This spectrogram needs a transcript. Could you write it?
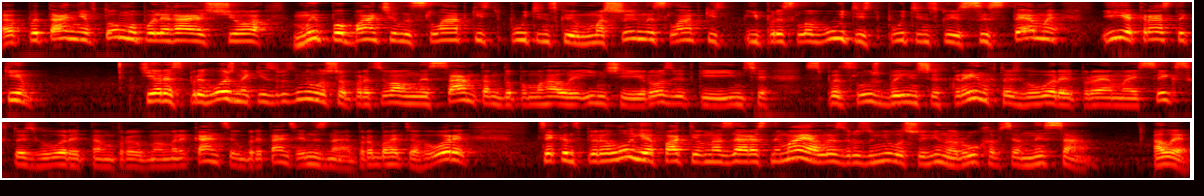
е, питання в тому полягає, що ми побачили слабкість путінської машини, слабкість і приславутість путінської системи, і якраз таки. Через Пригожина, який зрозуміло, що працював не сам, там допомагали інші і розвідки, і інші спецслужби інших країн. Хтось говорить про MI6, хтось говорить там про американців, британців, я не знаю, про багатьох говорять. Це конспірологія, фактів у нас зараз немає, але зрозуміло, що він рухався не сам. Але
